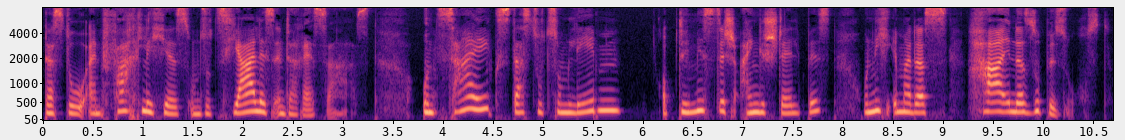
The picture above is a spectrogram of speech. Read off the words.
dass du ein fachliches und soziales Interesse hast und zeigst, dass du zum Leben optimistisch eingestellt bist und nicht immer das Haar in der Suppe suchst.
